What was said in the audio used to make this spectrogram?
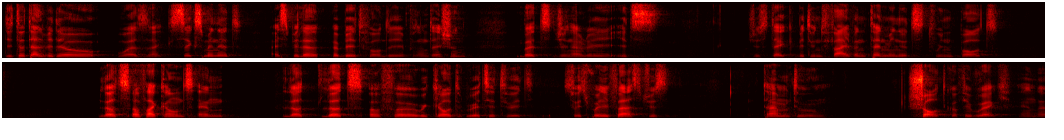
The total video was like six minutes. I speed up a bit for the presentation, but generally it's just take between five and 10 minutes to import lots of accounts and lot, lots of uh, record related to it. So it's pretty fast, just time to short coffee break and uh,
